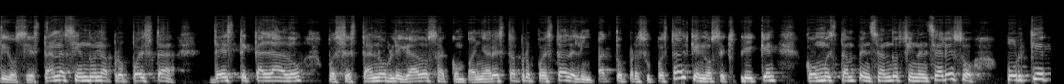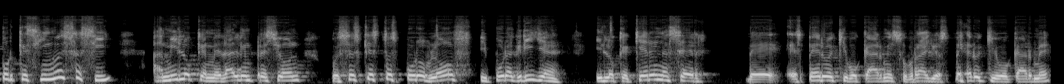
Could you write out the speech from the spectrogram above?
digo, si están haciendo una propuesta de este calado, pues están obligados a acompañar esta propuesta del impacto presupuestal, que nos expliquen cómo están pensando financiar eso. ¿Por qué? Porque si no es así, a mí lo que me da la impresión, pues es que esto es puro bluff y pura grilla, y lo que quieren hacer espero equivocarme, subrayo, espero equivocarme,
